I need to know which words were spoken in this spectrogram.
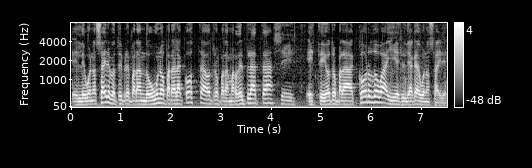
el de Buenos Aires, pero estoy preparando uno para la costa, otro para Mar del Plata, Sí. este, otro para Córdoba y el de acá de Buenos Aires.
